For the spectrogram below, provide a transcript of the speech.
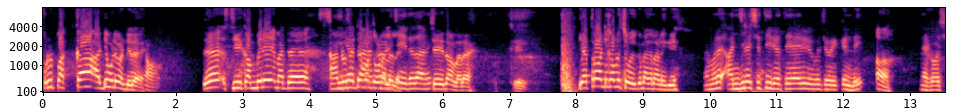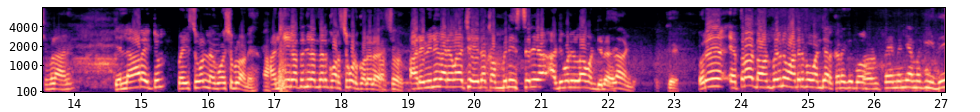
ഫുൾ പക്ക അടിപൊളി വണ്ടി അല്ലേ? ഇത് കമ്പനി മറ്റേ ആൻഡ്രോയിഡ് സെറ്റ് കൊടുത്തോളല്ലേ ചെയ്തതാണ്. ചെയ്താണല്ലോ അല്ലേ? എത്ര വണ്ടിക്ക് നമ്മൾ ചോദിക്കണം അങ്ങനെയാണെങ്കിൽ നമ്മൾ അഞ്ചു ലക്ഷത്തി ഇരുപത്തി അയ്യായിരം രൂപ ചോദിക്കുന്നുണ്ട് ആ. നെഗോഷ്യബിൾ ആണ്. എല്ലാ റേറ്റും പ്രൈസുകൾ നെഗോഷ്യബിൾ ആണ്. അഞ്ച് ഇരുപത്തഞ്ചിൽ എന്തായാലും കുറച്ച് കൊടുക്കുമല്ലോ അല്ലേ? കുറച്ച് കൊടുക്കും. അലവിൽ കാര്യങ്ങളൊക്കെ ചെയ്ത കമ്പനി ഹിസ്റ്ററി അടിപൊളിയുള്ള വണ്ടി അല്ലേ ഉള്ള വണ്ടി. ഓക്കെ ഒരു എത്ര ഡൗൺ പേയ്മെന്റ് വേണ്ടി ഇപ്പൊ വണ്ടി ഇറക്കണമെങ്കിൽ ഇപ്പോ? ഡൗൺ പേയ്മെന്റ് നമുക്ക് ഇത്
